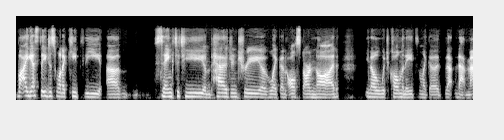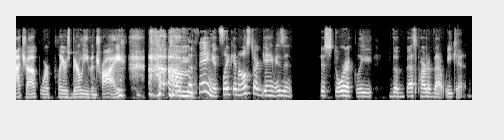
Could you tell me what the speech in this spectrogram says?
but I guess they just want to keep the um, sanctity and pageantry of like an all-star nod you know which culminates in like a that, that matchup where players barely even try. Um, that's the thing. It's like an all-star game isn't historically the best part of that weekend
